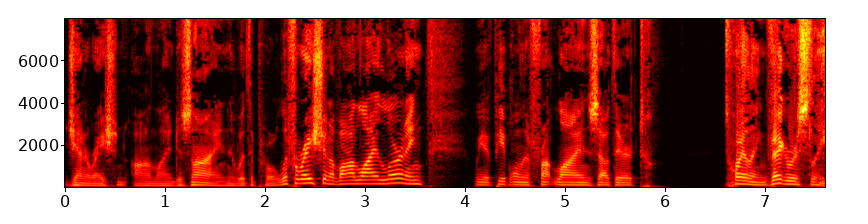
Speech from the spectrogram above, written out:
generation online design. With the proliferation of online learning, we have people on the front lines out there t- toiling vigorously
